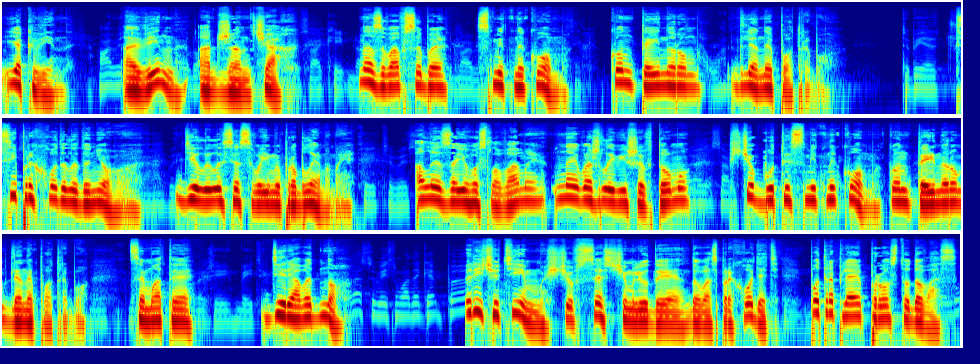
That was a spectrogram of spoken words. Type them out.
як він. А він, Аджан Чах, назвав себе смітником, контейнером для непотребу. Всі приходили до нього, ділилися своїми проблемами, але за його словами, найважливіше в тому, щоб бути смітником, контейнером для непотребу, це мати діряве дно. Річ у тім, що все, з чим люди до вас приходять, потрапляє просто до вас,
